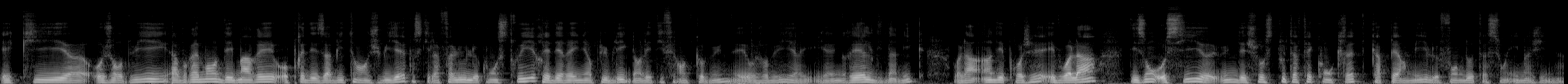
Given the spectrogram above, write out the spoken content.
et qui euh, aujourd'hui a vraiment démarré auprès des habitants en juillet parce qu'il a fallu le construire et des réunions publiques dans les différentes communes et aujourd'hui il, y a une réelle dynamique. Voilà un des projets et voilà, disons aussi, euh, une des choses tout à fait concrètes qu'a permis le fonds de dotation Imagine.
